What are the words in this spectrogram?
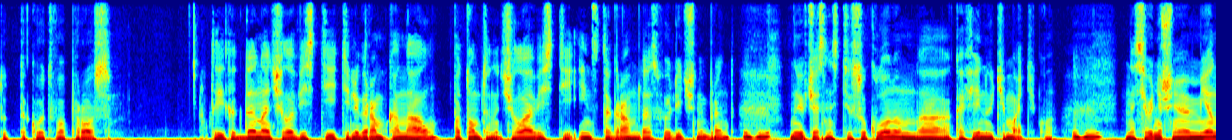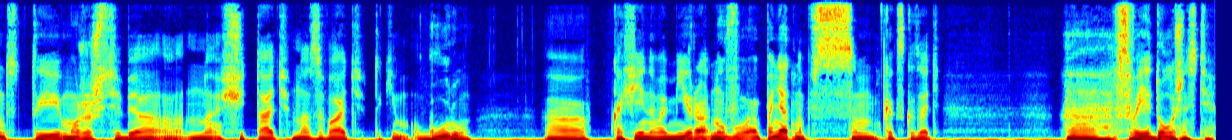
тут такой вот вопрос. Ты когда начала вести телеграм-канал, потом ты начала вести Инстаграм, да, свой личный бренд, угу. ну и в частности с уклоном на кофейную тематику. Угу. На сегодняшний момент ты можешь себя а, считать, назвать таким гуру э, кофейного мира. Ну, в, понятно, в, как сказать, а, в своей должности.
